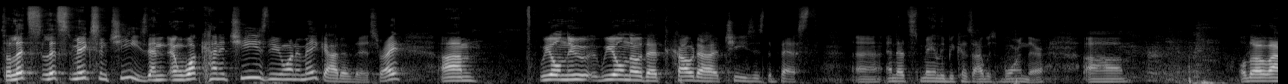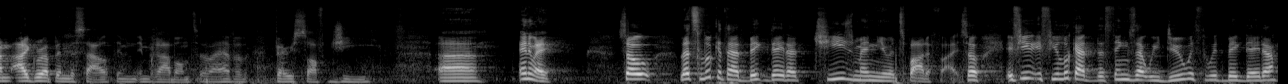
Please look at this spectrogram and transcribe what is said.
so let's, let's make some cheese. And, and what kind of cheese do you want to make out of this, right? Um, we, all knew, we all know that Gouda cheese is the best, uh, and that's mainly because I was born there. Um, Although I'm, i grew up in the south, in, in, Brabant, so I have a very soft G. Uh, anyway, so let's look at that big data cheese menu at Spotify. So if you, if you look at the things that we do with, with big data,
